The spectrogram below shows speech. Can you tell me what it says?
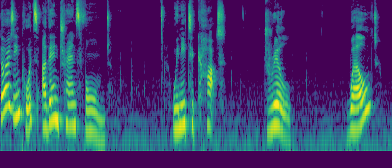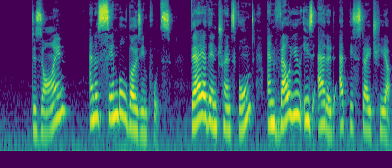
Those inputs are then transformed. We need to cut, drill, weld, design, and assemble those inputs. They are then transformed and value is added at this stage here.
